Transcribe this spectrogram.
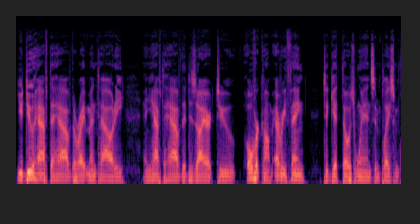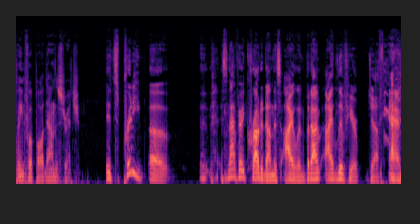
You do have to have the right mentality, and you have to have the desire to overcome everything to get those wins and play some clean football down the stretch. It's pretty. Uh, it's not very crowded on this island, but I'm I live here, Jeff, and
